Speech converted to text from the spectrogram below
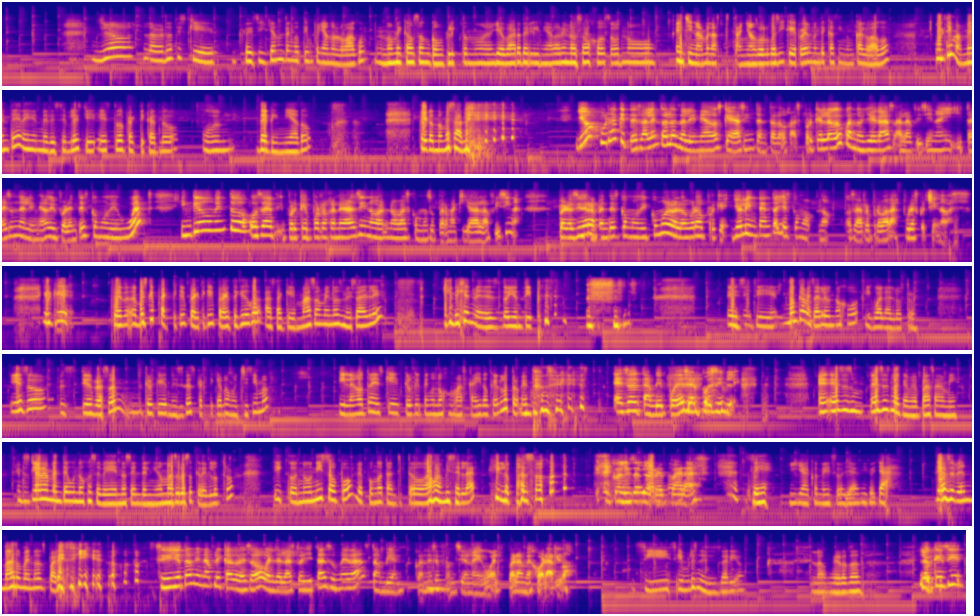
Yo, la verdad es que pues si ya no tengo tiempo ya no lo hago. No me causa un conflicto no llevar delineador en los ojos o no enchinarme las pestañas o algo así, que realmente casi nunca lo hago. Últimamente, déjenme decirles que he estado practicando un delineado, pero no me sale. Yo juro que te salen todos los delineados que has intentado, hojas, porque luego cuando llegas a la oficina y, y traes un delineado diferente es como de, ¿what? ¿En qué momento? O sea, porque por lo general si no, no vas como súper maquillada a la oficina. pero sí de repente es como de cómo lo logró, porque yo lo intento y es como, no, o sea, reprobada, puras cochinadas. Creo que es que practico y practico y practico hasta que más o menos me sale. Y déjenme, les doy un tip. este, nunca me sale un ojo igual al otro. Y eso, pues tienes razón, creo que necesitas practicarlo muchísimo. Y la otra es que creo que tengo un ojo más caído que el otro, entonces... Eso también puede ser posible. E, eso es, eso es lo que me pasa a mí. Entonces claramente un ojo se ve, no sé, el del niño más grueso que del otro. Y con un hisopo le pongo tantito agua micelar y lo paso. Y con eso lo reparas. Sí, y ya con eso ya digo, ya, ya se ven más o menos parecidos. Sí, yo también he aplicado eso, o el de las toallitas húmedas también, con ese funciona igual, para mejorarlo. Sí, siempre es necesario, la verdad. Lo que sí...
